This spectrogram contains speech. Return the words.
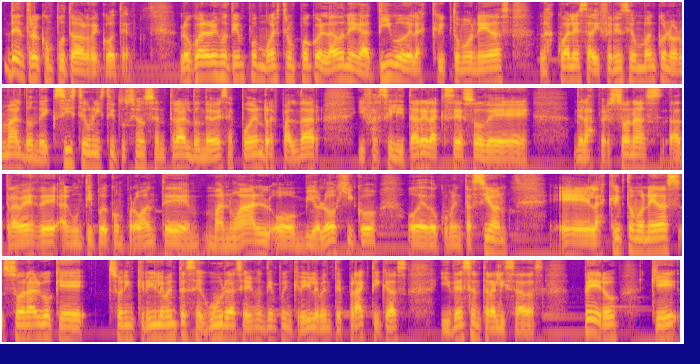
dentro del computador de Cotten. Lo cual al mismo tiempo muestra un poco el lado negativo de las criptomonedas, las cuales a diferencia de un banco normal donde existe una institución central donde a veces pueden respaldar y facilitar el acceso de de las personas a través de algún tipo de comprobante manual o biológico o de documentación. Eh, las criptomonedas son algo que son increíblemente seguras y al mismo tiempo increíblemente prácticas y descentralizadas, pero que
